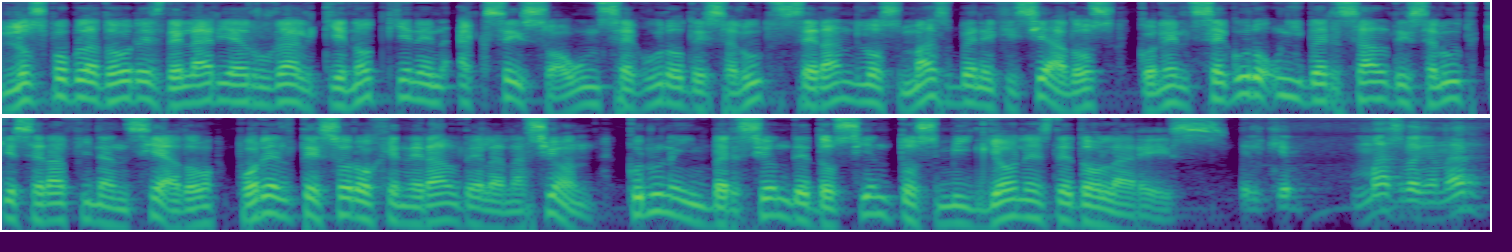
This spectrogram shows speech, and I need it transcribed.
Los pobladores del área rural que no tienen acceso a un seguro de salud serán los más beneficiados con el Seguro Universal de Salud que será financiado por el Tesoro General de la Nación con una inversión de 200 millones de dólares. El que más va a ganar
